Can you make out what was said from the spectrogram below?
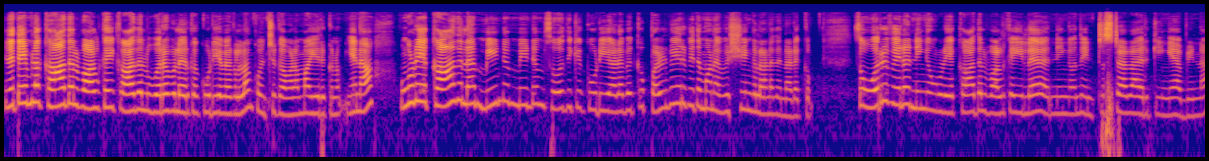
இந்த டைமில் காதல் வாழ்க்கை காதல் உறவில் இருக்கக்கூடியவர்கள்லாம் கொஞ்சம் கவனமாக இருக்கணும். ஏன்னா உங்களுடைய காதலை மீண்டும் மீண்டும் சோதிக்கக்கூடிய அளவுக்கு பல்வேறு விதமான விஷயங்களானது நடக்கும். ஸோ ஒருவேளை நீங்கள் உங்களுடைய காதல் வாழ்க்கையில் நீங்கள் வந்து இன்ட்ரெஸ்டடாக இருக்கீங்க அப்படின்னா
